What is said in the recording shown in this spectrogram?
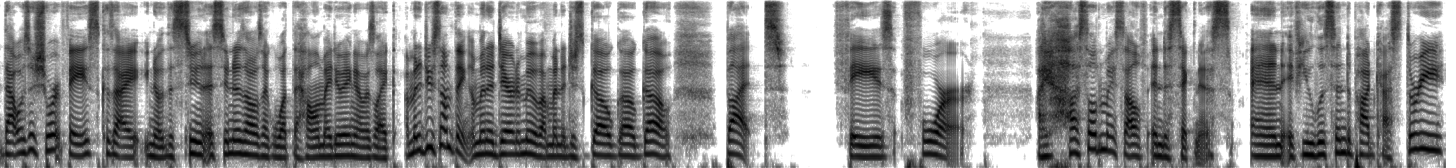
that was a short phase because I, you know, the soon as soon as I was like, what the hell am I doing? I was like, I'm gonna do something. I'm gonna dare to move. I'm gonna just go, go, go. But phase four I hustled myself into sickness. And if you listen to podcast three,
